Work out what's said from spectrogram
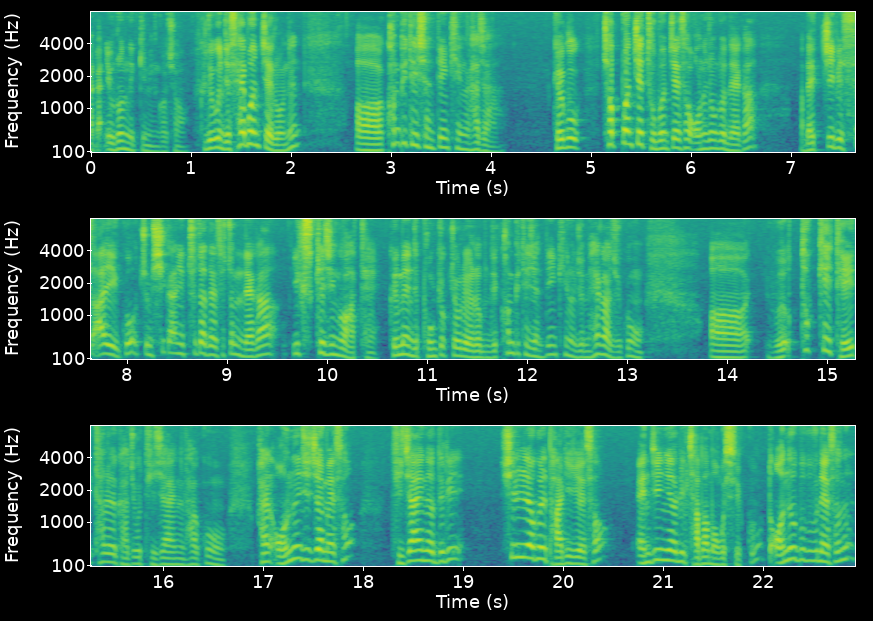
약간 이런 느낌인 거죠. 그리고 이제 세 번째로는 어, computation thinking을 하자. 결국 첫 번째, 두 번째에서 어느 정도 내가 맷집이 쌓이고 좀 시간이 투자돼서 좀 내가 익숙해진 것 같아. 그러면 이제 본격적으로 여러분들이 computation thinking을 좀 해가지고 어, 어떻게 데이터를 가지고 디자인을 하고 과연 어느 지점에서 디자이너들이 실력을 발휘해서 엔지니어를 잡아먹을 수 있고 또 어느 부분에서는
